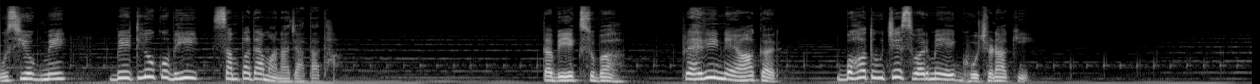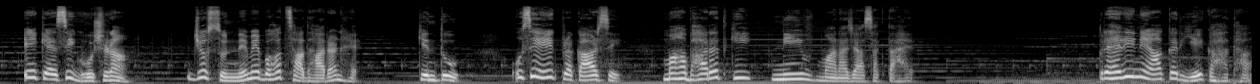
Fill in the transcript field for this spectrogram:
उस युग में बेटियों को भी संपदा माना जाता था। तब एक सुबह प्रहरी ने आकर बहुत ऊँचे स्वर में एक घोषणा की। एक ऐसी घोषणा जो सुनने में बहुत साधारण है, किंतु उसे एक प्रकार से महाभारत की नींव माना जा सकता है। प्रहरी ने आकर यह कहा था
